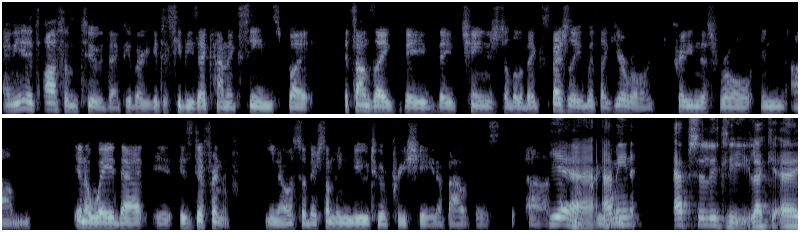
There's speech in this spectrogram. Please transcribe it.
I mean, it's awesome too that people are get to see these iconic scenes, but it sounds like they they've changed a little bit, especially with like your role, creating this role in um in a way that is different, you know. So there's something new to appreciate about this. Uh, yeah, I mean, absolutely. Like uh,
